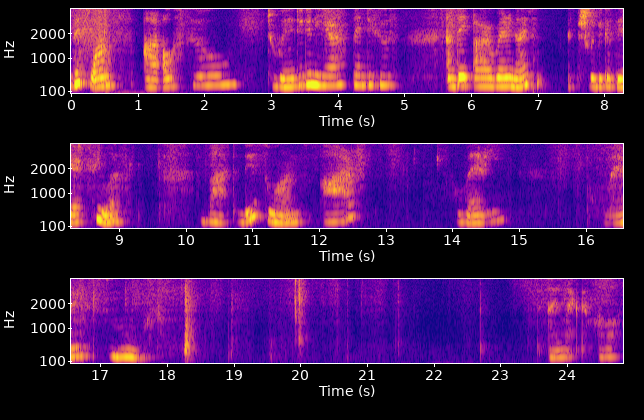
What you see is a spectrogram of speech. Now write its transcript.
These ones are also 20 denier pantyhose and they are very nice especially because they are seamless. But these ones are very very smooth I like them a lot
